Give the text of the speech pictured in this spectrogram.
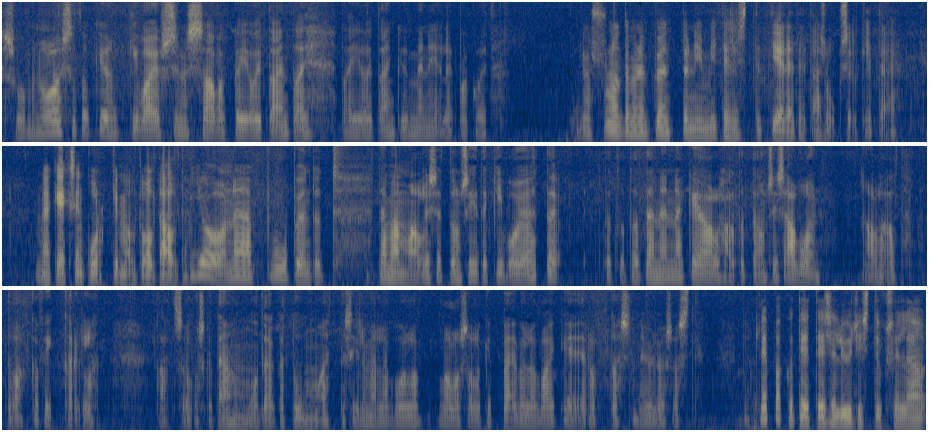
Suomen oloissa toki on kiva, jos sinne saa vaikka joitain tai, tai joitain kymmeniä lepakoita. Jos sulla on tämmöinen pönttö, niin miten sä sitten tiedät, että asuuko ketään? No. Näkeekö sen kurkkimalla tuolta alta? Joo, nämä puupöntöt, tämän malliset on siitä kivoja, että, että tota, tänne näkee alhaalta. Tämä on siis avoin alhaalta, että vaikka fikkarilla katsoo, koska tämä on muuten aika tumma, että silmällä voi olla valosallakin päivällä vaikea erottaa sinne ylös asti. Lepakkotieteisellä yhdistyksellä on,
